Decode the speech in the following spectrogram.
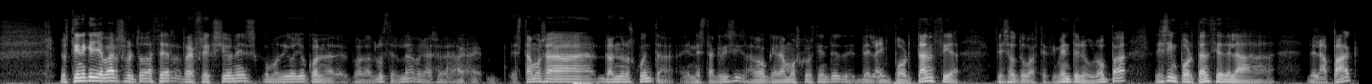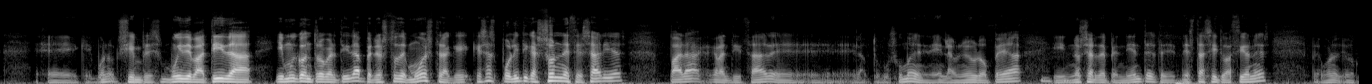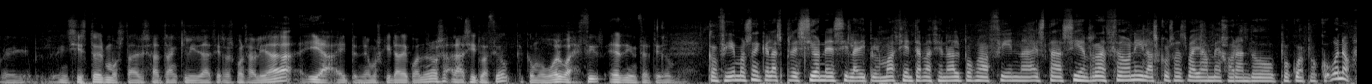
nos tiene que llevar, sobre todo, a hacer reflexiones, como digo yo, con, con las luces largas. Estamos dándonos cuenta en esta crisis, algo que éramos conscientes, de, de la importancia de ese autoabastecimiento en Europa, de esa importancia de la, de la PAC eh, que bueno, siempre es muy debatida y muy controvertida, pero esto demuestra que, esas políticas son necesarias para garantizar eh, el autoconsumo en, la Unión Europea y no ser dependientes de, estas situaciones. Pero bueno, yo lo que insisto es mostrar esa tranquilidad y responsabilidad y, ahí tendremos que ir adecuándonos a la situación que, como vuelvo a decir, es de incertidumbre. Confiemos en que las presiones y la diplomacia internacional pongan fin a esta sin razón y las cosas vayan mejorando poco a poco. Bueno,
